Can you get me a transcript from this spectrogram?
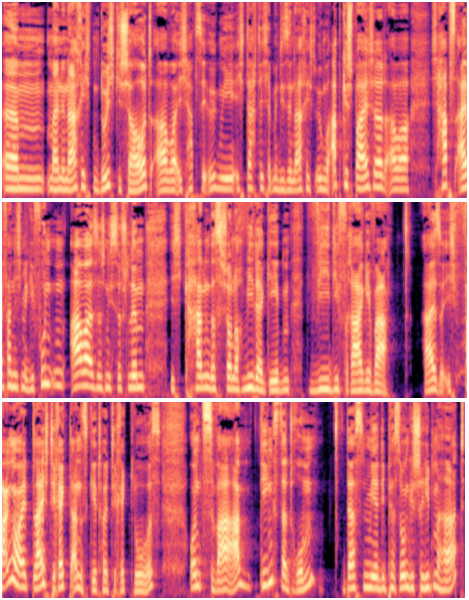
ähm, meine Nachrichten durchgeschaut, aber ich habe sie irgendwie, ich dachte, ich habe mir diese Nachricht irgendwo abgespeichert, aber ich habe es einfach nicht mehr gefunden. Aber es ist nicht so schlimm. Ich kann das schon noch wiedergeben, wie die Frage war. Also, ich fange heute gleich direkt an. Es geht heute direkt los. Und zwar ging es darum, dass mir die Person geschrieben hat,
